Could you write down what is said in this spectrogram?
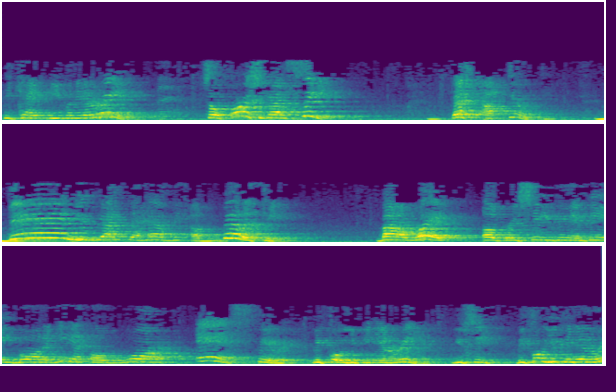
he can't even enter in. So first you got to see it. That's the opportunity. Then you've got to have the ability by way of receiving and being born again of water and spirit before you can enter in. You see, before you can enter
